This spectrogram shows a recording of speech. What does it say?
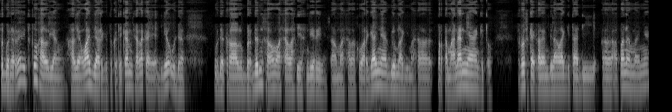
sebenarnya itu tuh hal yang hal yang wajar gitu ketika misalnya kayak dia udah udah terlalu burden sama masalah dia sendiri sama masalah keluarganya belum lagi masalah pertemanannya gitu terus kayak kalian bilang lagi tadi uh, apa namanya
